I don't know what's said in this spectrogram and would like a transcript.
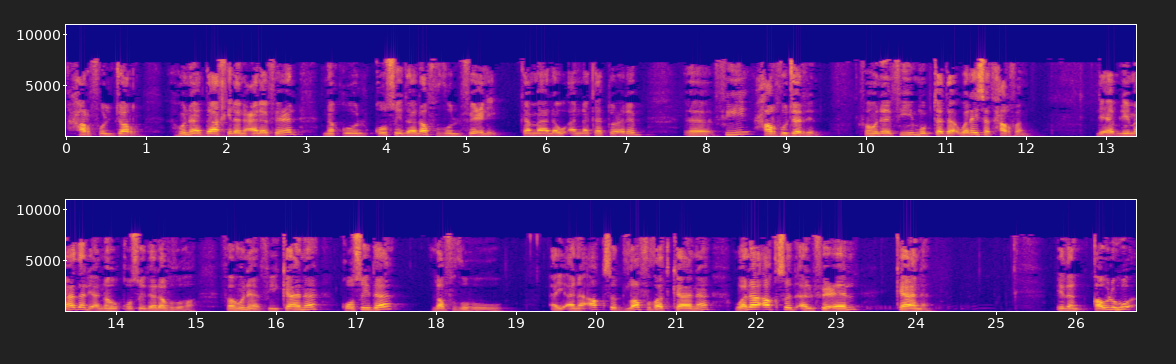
حرف الجر هنا داخلا على فعل؟ نقول قصد لفظ الفعل كما لو أنك تعرب آه، في حرف جر. فهنا في مبتدا وليست حرفا. لماذا؟ لأنه قصد لفظها. فهنا في كان قصد لفظه. أي أنا أقصد لفظة كان ولا أقصد الفعل كان. اذا قوله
